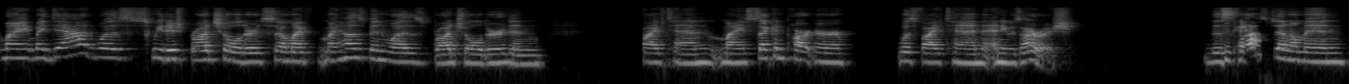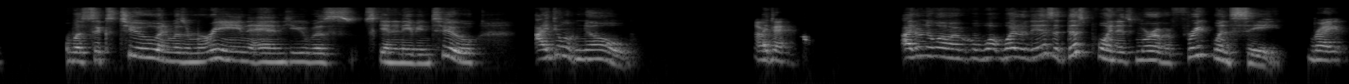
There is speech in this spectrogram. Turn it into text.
my, my my dad was Swedish broad-shouldered, so my my husband was broad-shouldered and 5'10. My second partner was 5'10 and he was Irish. This Okay. last gentleman was 6'2 and was a Marine and he was Scandinavian too. I don't know. I don't- Okay. I don't know what, what what it is at this point. It's more of a frequency. Right.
